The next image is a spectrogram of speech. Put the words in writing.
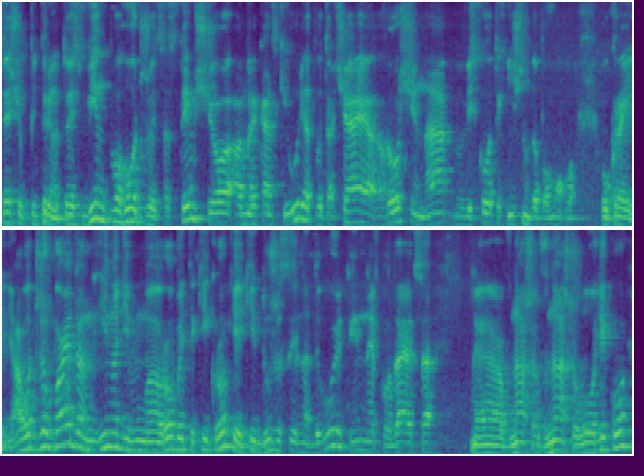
те, щоб підтримати. Тобто він погоджується з тим, що американський уряд витрачає гроші на військово-технічну допомогу Україні. А от Джо Байден іноді робить такі кроки, які дуже сильно дивують і не вкладаються е, в нашу в нашу логіку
